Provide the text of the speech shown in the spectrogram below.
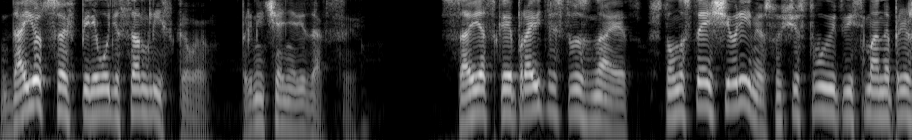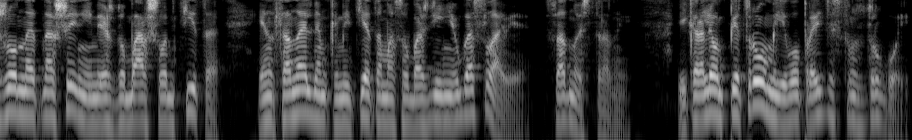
Дается в переводе с английского. Примечание редакции. Советское правительство знает, что в настоящее время существуют весьма напряженные отношения между маршалом Тита и Национальным комитетом освобождения Югославии, с одной стороны, и королем Петром и его правительством с другой.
